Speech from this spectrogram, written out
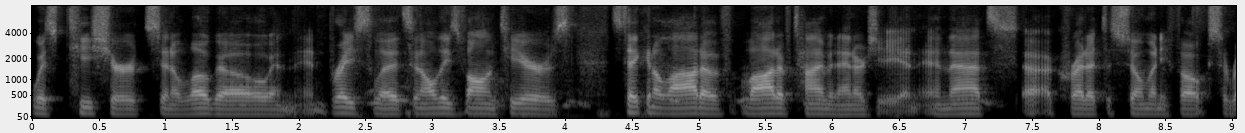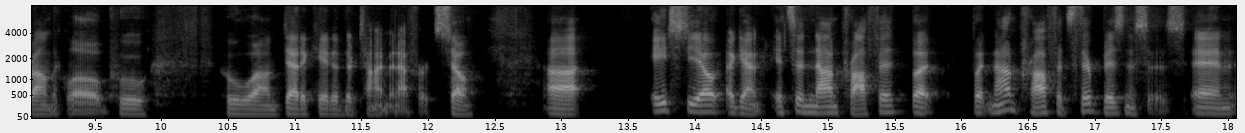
with t-shirts and a logo and, and bracelets and all these volunteers it's taken a lot of lot of time and energy and, and that's a credit to so many folks around the globe who who um, dedicated their time and efforts so uh, HDYO again it's a nonprofit but but nonprofits they're businesses and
